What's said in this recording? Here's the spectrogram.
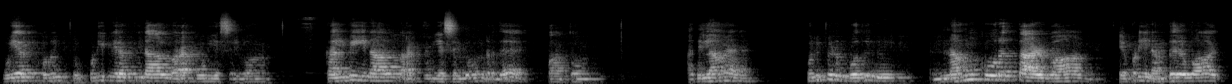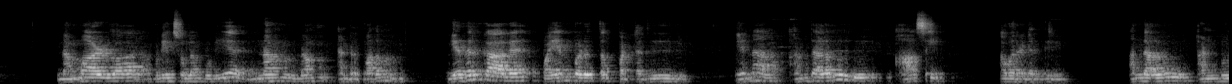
உயர் குடி குடிபிறப்பினால் வரக்கூடிய செல்வம் கல்வியினால் வரக்கூடிய செல்வம்ன்றத பார்த்தோம். அது இல்லாம குறிப்பிடும் போது நம் கூறத்தாழ்வான் எப்படி நம்பெருவாள் நம்மாழ்வார் அப்படின்னு சொல்லக்கூடிய நம் நம் என்ற பதம் எதற்காக பயன்படுத்தப்பட்டது? ஏன்னா அந்த அளவு ஆசை அவரிடத்தில். அந்த அளவு அன்பு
